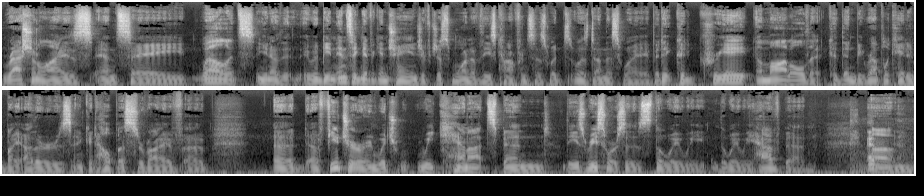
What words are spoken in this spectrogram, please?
rationalize and say, well, it's you know it would be an insignificant change if just one of these conferences would, was done this way, but it could create a model that could then be replicated by others and could help us survive a, a, a future in which we cannot spend these resources the way we the way we have been. And, um,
